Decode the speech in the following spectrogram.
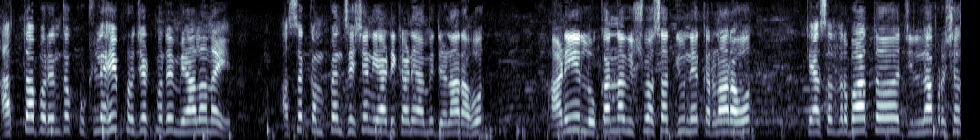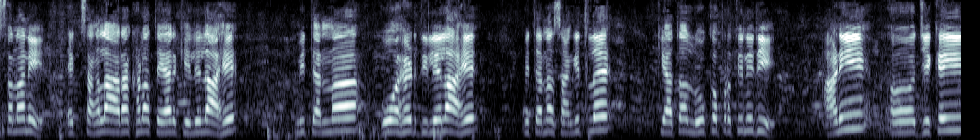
आत्तापर्यंत कुठल्याही प्रोजेक्टमध्ये मिळालं नाही. असं कम्पेन्सेशन या ठिकाणी आम्ही देणार आहोत आणि लोकांना विश्वासात घेऊन हे करणार आहोत. त्या संदर्भात जिल्हा प्रशासनाने एक चांगला आराखडा तयार केलेला आहे. मी त्यांना गो अहेड दिलेला आहे. मी त्यांना सांगितलं आहे की आता लोकप्रतिनिधी आणि जे काही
